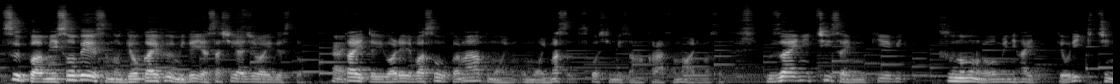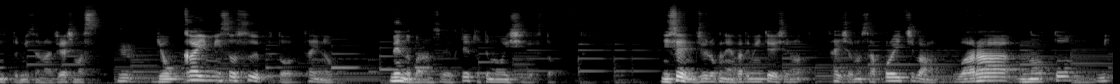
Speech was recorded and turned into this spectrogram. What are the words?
スープは味噌ベースの魚介風味で優しい味わいですと。はいタイと言われればそうかなとも思います。少し味噌の辛さもあります。具材に小さいむきエビ風のものが多めに入っており、きちんと味噌の味がします。うん。魚介味噌スープとタイの麺のバランスが良くてとても美味しいですと。2016年アカデミー大賞の大賞の札幌一番、わらのとみ、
